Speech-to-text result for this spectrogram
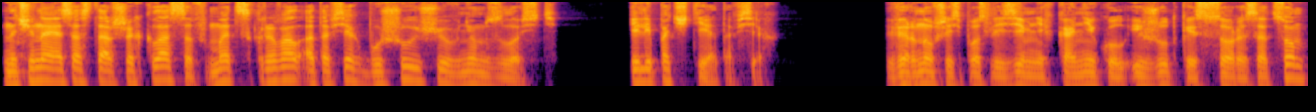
Начиная со старших классов, Мэтт скрывал ото всех бушующую в нем злость. Или почти ото всех. Вернувшись после зимних каникул и жуткой ссоры с отцом,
